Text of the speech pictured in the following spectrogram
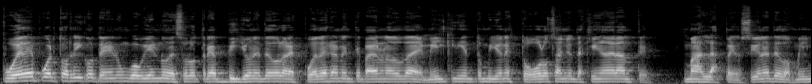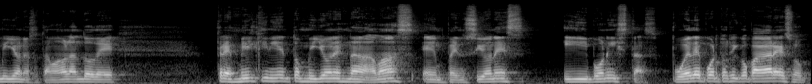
¿puede Puerto Rico tener un gobierno de solo 3 billones de dólares? ¿Puede realmente pagar una deuda de 1.500 millones todos los años de aquí en adelante? Más las pensiones de 2.000 millones. Estamos hablando de 3.500 millones nada más en pensiones y bonistas. ¿Puede Puerto Rico pagar eso?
